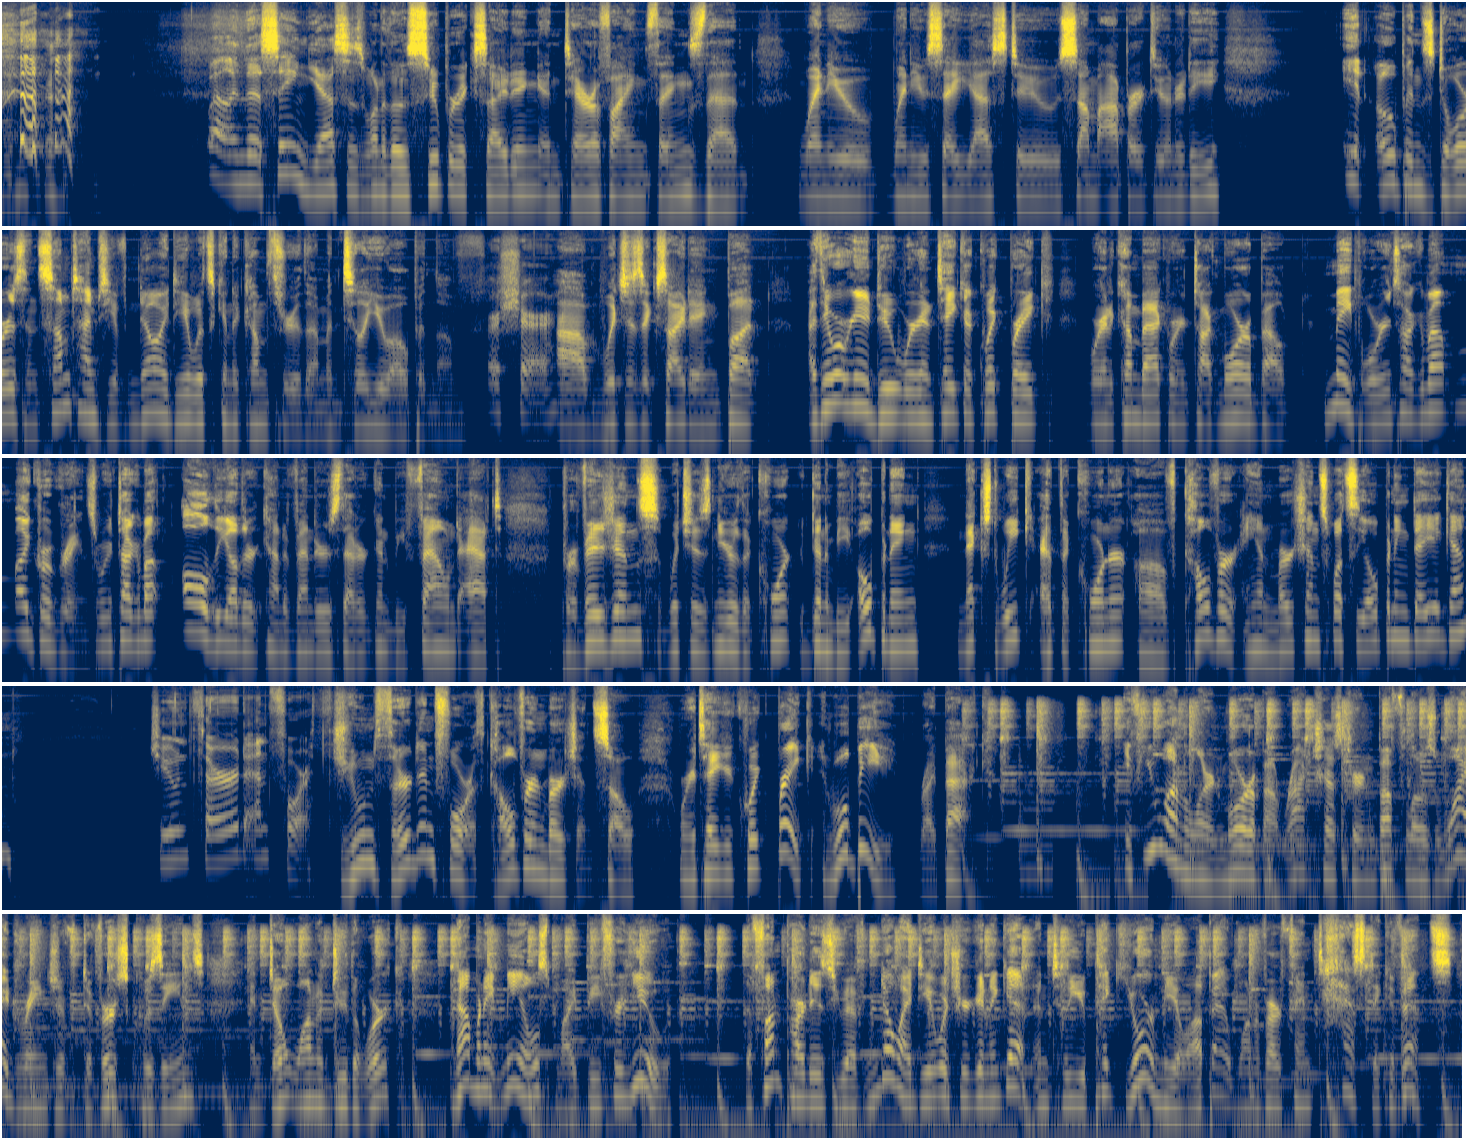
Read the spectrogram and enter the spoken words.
Well, and the saying yes is one of those super exciting and terrifying things that when you when you say yes to some opportunity, it opens doors and sometimes you have no idea what's going to come through them until you open them. For sure. uh, which is exciting. But I think what we're going to do, we're going to take a quick break. We're going to come back. We're going to talk more about maple. We're going to talk about microgreens. We're going to talk about all the other kind of vendors that are going to be found at Provisions, which is near the corner, going to be opening next week at the corner of Culver and Merchants. What's the opening day again? June 3rd and 4th. June 3rd and 4th, Culver and Merchants. So we're going to take a quick break and we'll be right back. If you want to learn more about Rochester and Buffalo's wide range of diverse cuisines and don't want to do the work, Nominate Meals might be for you. The fun part is you have no idea what you're going to get until you pick your meal up at one of our fantastic events.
